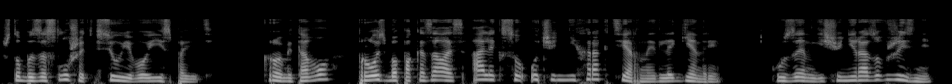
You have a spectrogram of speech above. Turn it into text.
чтобы заслушать всю его исповедь. Кроме того, просьба показалась Алексу очень нехарактерной для Генри. Кузен еще ни разу в жизни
